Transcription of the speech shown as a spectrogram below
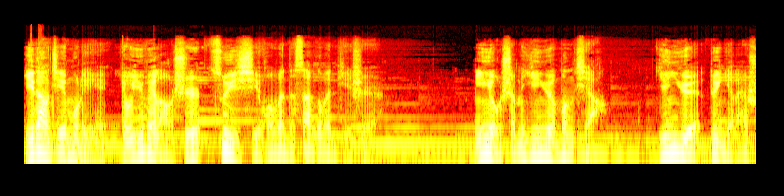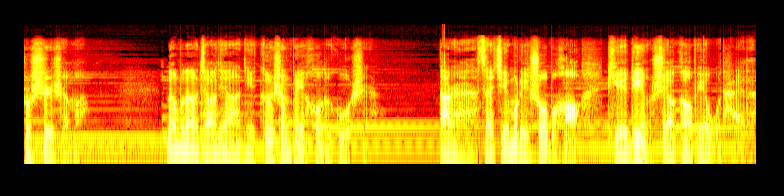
一档节目里，有一位老师最喜欢问的三个问题是：你有什么音乐梦想？音乐对你来说是什么？能不能讲讲你歌声背后的故事？当然，在节目里说不好，铁定是要告别舞台的。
